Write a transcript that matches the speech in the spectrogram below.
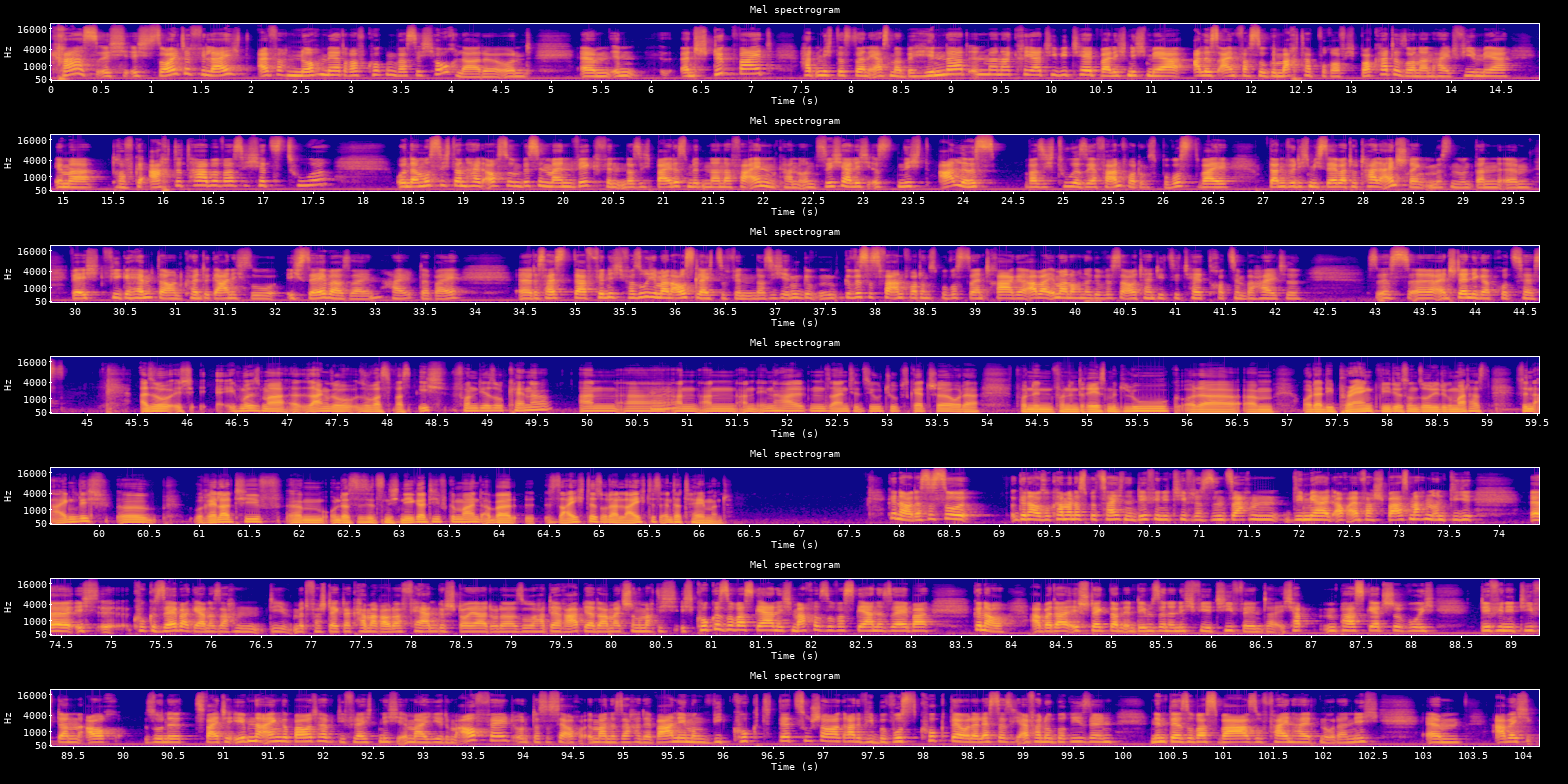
krass, ich, ich sollte vielleicht einfach noch mehr drauf gucken, was ich hochlade. Und ähm, in, ein Stück weit hat mich das dann erstmal behindert in meiner Kreativität, weil ich nicht mehr alles einfach so gemacht habe, worauf ich Bock hatte, sondern halt viel mehr immer drauf geachtet habe, was ich jetzt tue. Und da musste ich dann halt auch so ein bisschen meinen Weg finden, dass ich beides miteinander vereinen kann. Und sicherlich ist nicht alles, was ich tue, sehr verantwortungsbewusst, weil dann würde ich mich selber total einschränken müssen und dann ähm, wäre ich viel gehemmter und könnte gar nicht so ich selber sein halt dabei. Äh, das heißt, da finde ich, versuche ich immer einen Ausgleich zu finden, dass ich ein, ge ein gewisses Verantwortungsbewusstsein trage, aber immer noch eine gewisse Authentizität trotzdem behalte. Es ist äh, ein ständiger Prozess. Also ich, ich muss jetzt mal sagen, so, so was, was ich von dir so kenne an, äh, an, an, an Inhalten, seien es jetzt YouTube-Sketche oder von den, von den Drehs mit Luke oder, ähm, oder die Prank-Videos und so, die du gemacht hast, sind eigentlich äh, relativ, ähm, und das ist jetzt nicht negativ gemeint, aber seichtes oder leichtes Entertainment. Genau, das ist so, genau, so kann man das bezeichnen, definitiv. Das sind Sachen, die mir halt auch einfach Spaß machen und die Äh, ich äh, gucke selber gerne Sachen, die mit versteckter Kamera oder ferngesteuert oder so, hat der Raab ja damals schon gemacht. Ich, ich gucke sowas gerne, ich mache sowas gerne selber. Genau, aber da steckt dann in dem Sinne nicht viel Tiefe hinter. Ich habe ein paar Sketche, wo ich definitiv dann auch so eine zweite Ebene eingebaut habe, die vielleicht nicht immer jedem auffällt. Und das ist ja auch immer eine Sache der Wahrnehmung. Wie guckt der Zuschauer gerade? Wie bewusst guckt er oder lässt er sich einfach nur berieseln? Nimmt er sowas wahr, so Feinheiten oder nicht? Ähm, aber ich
